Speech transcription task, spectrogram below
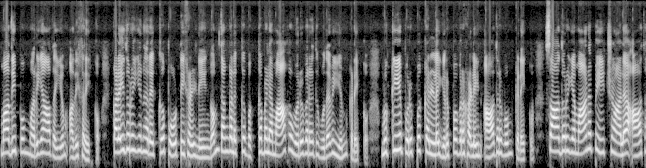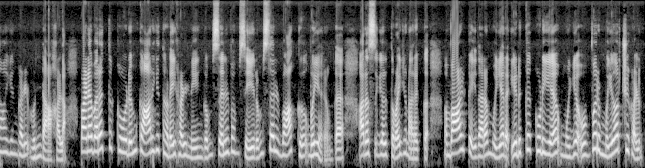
மதிப்பும் மரியாதையும் அதிகரிக்கும். கலைத்துறையினருக்கு போட்டிகள் நீங்கும். தங்களுக்கு பக்கபலமாக ஒருவரது உதவியும் கிடைக்கும். முக்கிய பொறுப்புகளில் இருப்பவர்களின் ஆதரவும் கிடைக்கும். சாதுரியமான பேச்சால ஆதாயங்கள் உண்டாகலாம். பணவரத்து கூடும் காரிய தடைகள் நீங்கும். செல்வம் சேரும். செல்வாக்கு உயருங்க. அரசியல் துறையினருக்கு வாழ்க்கை தரம் உயர எடுக்கக்கூடிய முய ஒவ்வொரு முயற்சிகளும்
